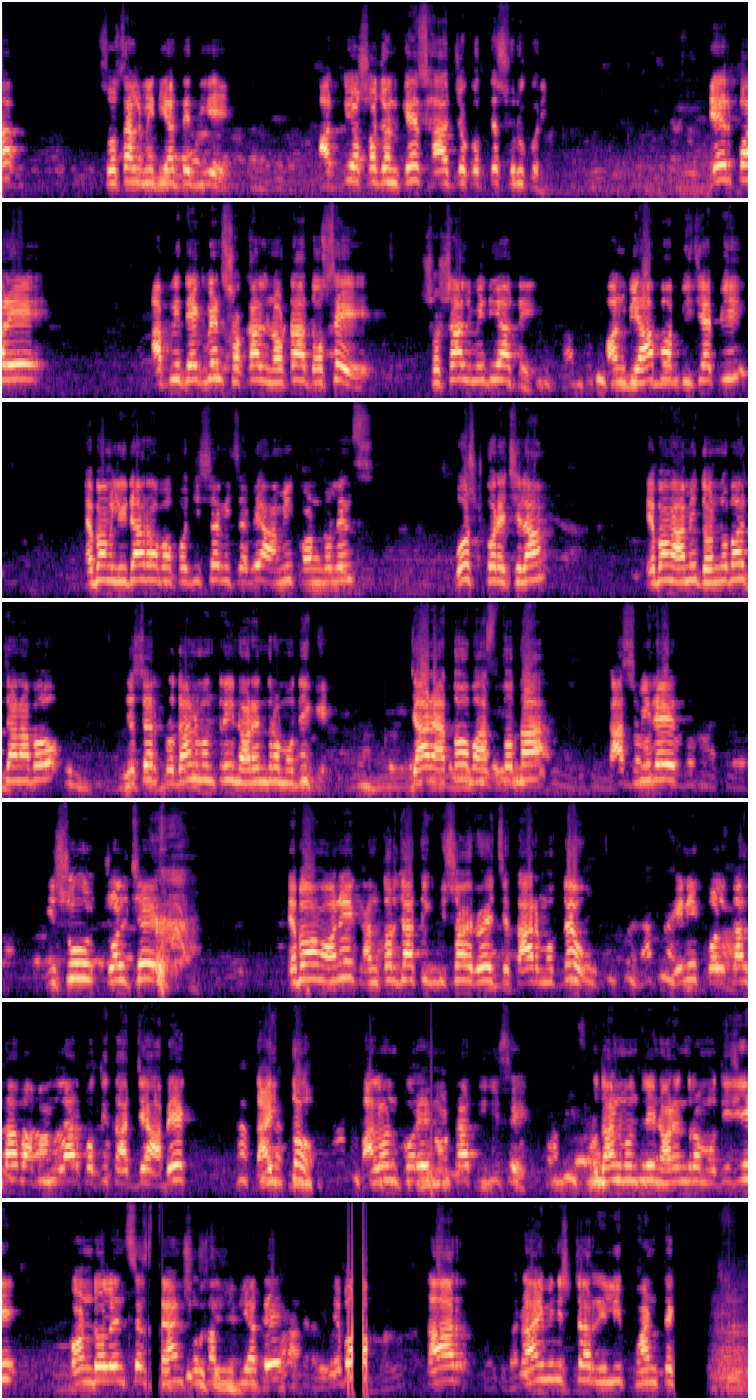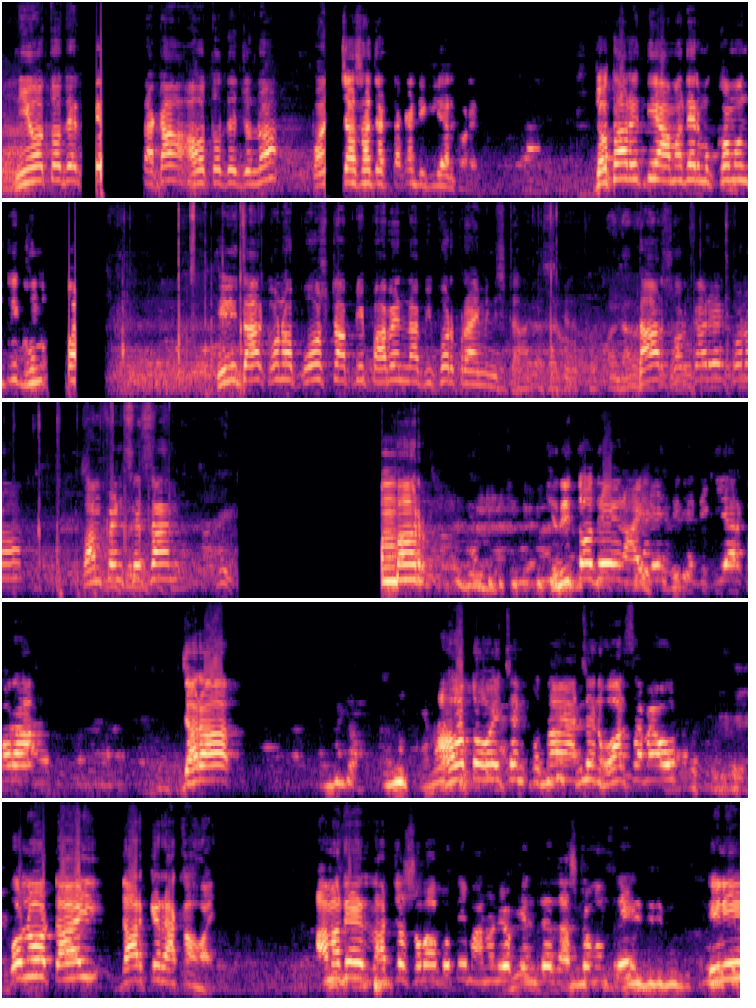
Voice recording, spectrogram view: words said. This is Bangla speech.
সোশ্যাল মিডিয়াতে দিয়ে আত্মীয় স্বজনকে সাহায্য করতে শুরু করি। এরপরে আপনি দেখবেন সকাল নটা দশে সোশ্যাল মিডিয়াতে অন বিহাফ অফ বিজেপি এবং লিডার অফ অপোজিশন হিসেবে আমি কন্ডোলেন্স পোস্ট করেছিলাম এবং আমি ধন্যবাদ জানাব দেশের প্রধানমন্ত্রী নরেন্দ্র মোদীকে, যার এত ব্যস্ততা কাশ্মীরের ইস্যু চলছে এবং অনেক আন্তর্জাতিক বিষয় রয়েছে, তার মধ্যেও তিনি কলকাতা বা বাংলার প্রতি তার যে আবেগ, দায়িত্ব পালন করে নটা তিরিশে প্রধানমন্ত্রী নরেন্দ্র মোদীজি কন্ডোলেন্সেস দেন সোশ্যাল মিডিয়াতে এবং তার প্রাইম মিনিস্টার রিলিফ ফান্ড থেকে নিহতদের টাকা, আহতদের জন্য পঞ্চাশ হাজার টাকা ডিক্লেয়ার করেন। যথারীতি আমাদের মুখ্যমন্ত্রী ঘুম তিনি তার কোনো পোস্ট আপনি পাবেন না বিফোর প্রাইম মিনিস্টার। তার সরকারের কোনো কম্পেনসেশন নম্বর মৃতদের আইডেন্টিটি ডিক্লেয়ার করা, যারা আহত হয়েছেন, কোথায় আছেন হোয়াটসঅ্যাপ কোনোটাই ডার্কে রাখা হয়। আমাদের রাজ্য সভাপতি মাননীয় কেন্দ্রের রাষ্ট্রমন্ত্রী, তিনি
